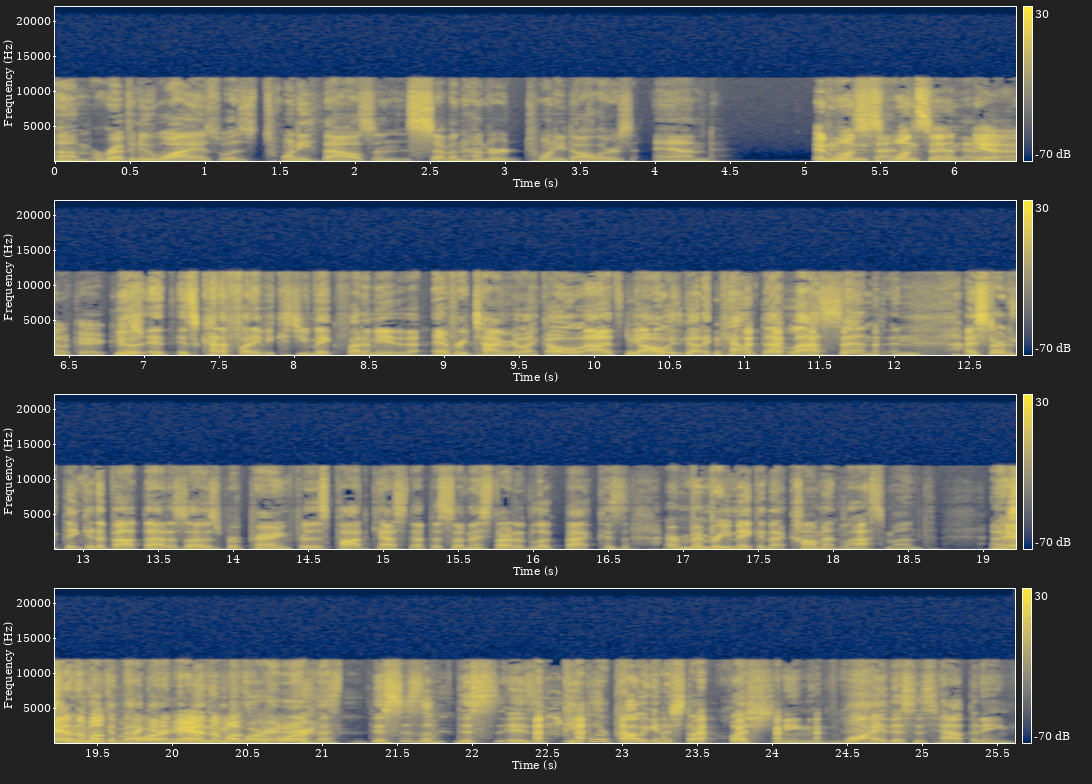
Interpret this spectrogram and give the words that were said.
Um, revenue wise was twenty thousand seven hundred twenty dollars and and one cent. one cent. Yeah. yeah okay. You know, it, it's kind of funny because you make fun of me that every time you're like, "Oh, uh, you always got to count that last cent." And I started thinking about that as I was preparing for this podcast episode, and I started to look back because I remember you making that comment last month. And, the month before, and the, and month, the month before. before. this is a this is people are probably going to start questioning why this is happening.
